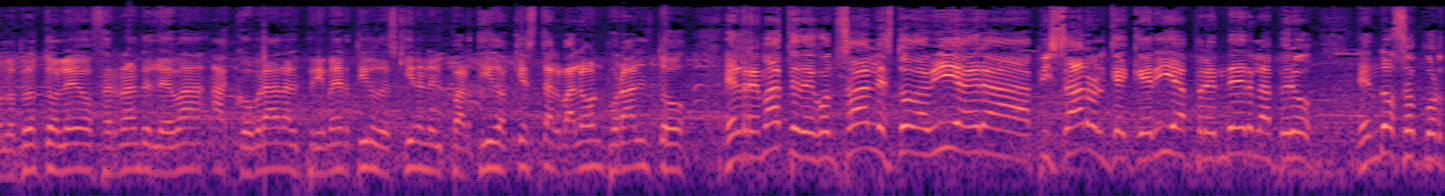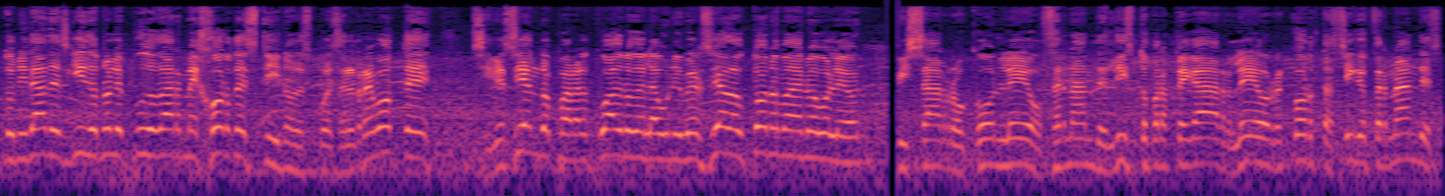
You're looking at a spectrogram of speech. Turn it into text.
Por lo pronto Leo Fernández le va a cobrar al primer tiro de esquina en el partido. Aquí está el balón por alto. El remate de González todavía era Pizarro el que quería prenderla, pero en dos oportunidades Guido no le pudo dar mejor destino. Después el rebote sigue siendo para el cuadro de la Universidad Autónoma de Nuevo León. Pizarro con Leo Fernández listo para pegar. Leo recorta, sigue Fernández,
